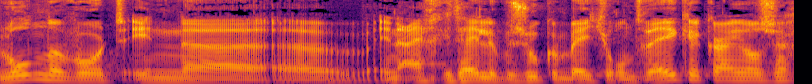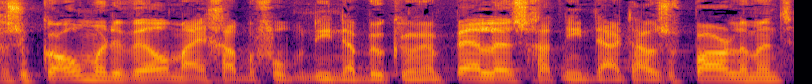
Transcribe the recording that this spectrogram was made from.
Londen wordt in, in eigenlijk het hele bezoek een beetje ontweken, kan je wel zeggen. Ze komen er wel, maar hij gaat bijvoorbeeld niet naar Buckingham Palace, gaat niet naar het House of Parliament.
